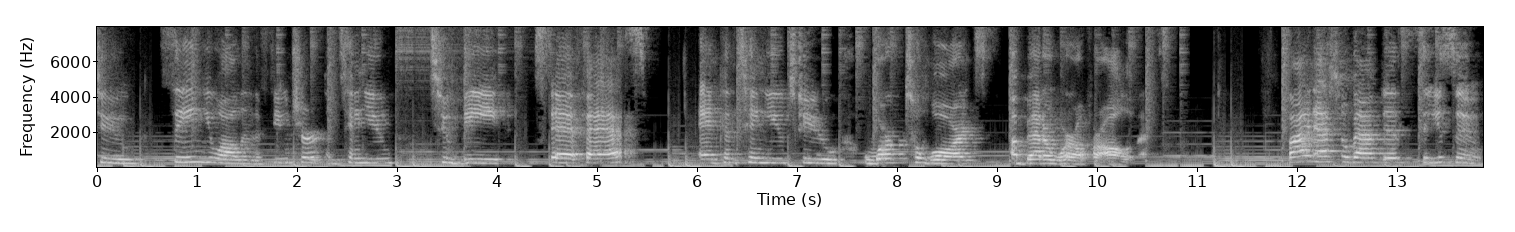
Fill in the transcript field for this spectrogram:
to seeing you all in the future. Continue to be steadfast and continue to work towards a better world for all of us. Bye, National Baptist. See you soon.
